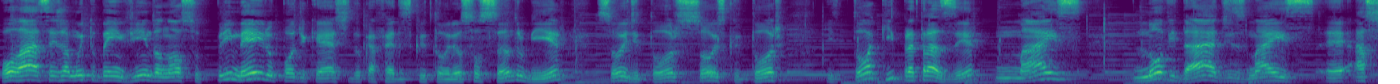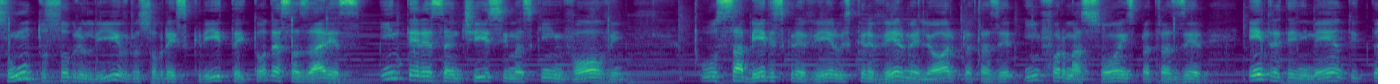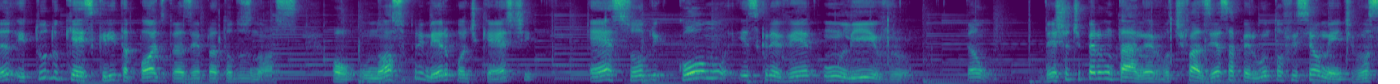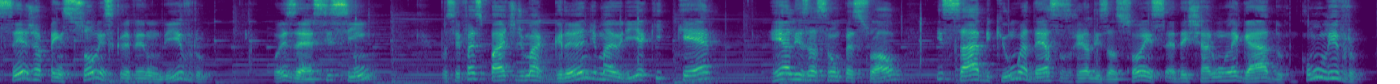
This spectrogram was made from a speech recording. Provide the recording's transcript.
Olá, seja muito bem-vindo ao nosso primeiro podcast do Café do Escritor. Eu sou Sandro Bier, sou editor, sou escritor e estou aqui para trazer mais novidades, mais é, assuntos sobre o livro, sobre a escrita e todas essas áreas interessantíssimas que envolvem o saber escrever, o escrever melhor para trazer informações, para trazer entretenimento e, e tudo que a escrita pode trazer para todos nós. Bom, o nosso primeiro podcast é sobre como escrever um livro. Então, deixa eu te perguntar, né? Vou te fazer essa pergunta oficialmente. Você já pensou em escrever um livro? Pois é, se sim, você faz parte de uma grande maioria que quer realização pessoal e sabe que uma dessas realizações é deixar um legado, como um livro.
